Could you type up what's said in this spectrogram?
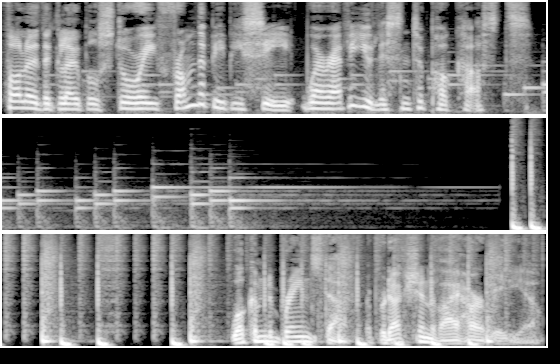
Follow the global story from the BBC wherever you listen to podcasts. Welcome to Brainstuff, a production of iHeartRadio.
